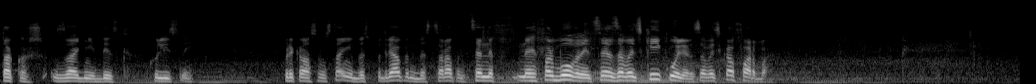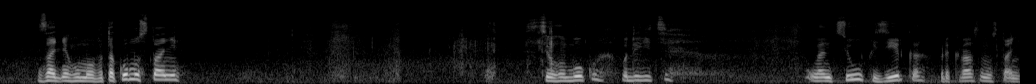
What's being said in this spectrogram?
Також задній диск колісний прекрасному стані, без подряпин, без царапин. Це не, не фарбований, це заводський колір, заводська фарба. Задня гума в такому стані. З цього боку, подивіться. Ланцюг, зірка в прекрасному стані.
